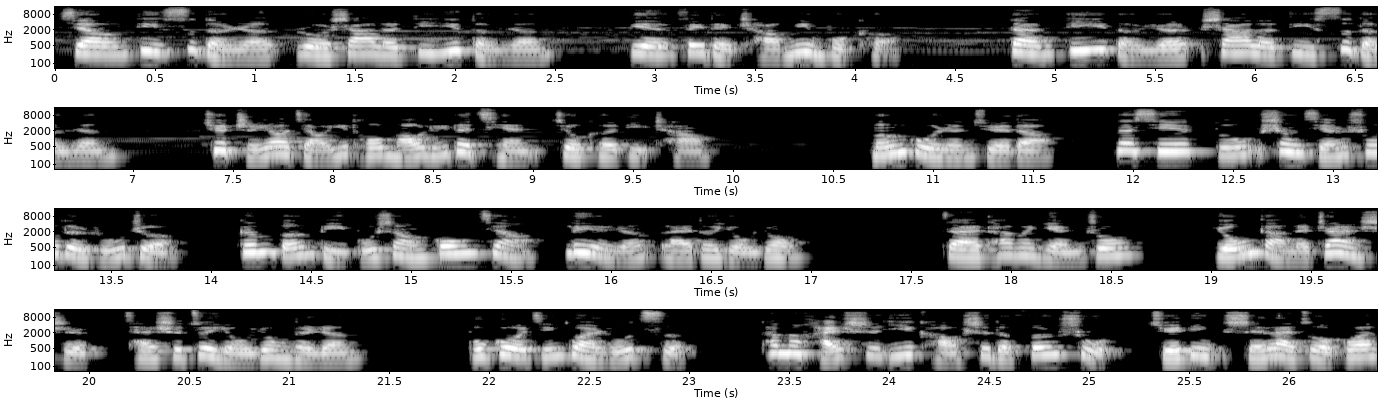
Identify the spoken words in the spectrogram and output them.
像第四等人若杀了第一等人，便非得偿命不可；但第一等人杀了第四等人，却只要缴一头毛驴的钱就可抵偿。蒙古人觉得那些读圣贤书的儒者根本比不上工匠猎人来得有用，在他们眼中，勇敢的战士才是最有用的人。不过，尽管如此，他们还是依考试的分数决定谁来做官。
